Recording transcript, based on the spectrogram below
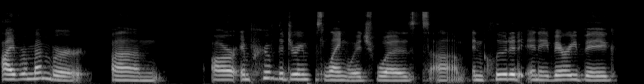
I remember um, our Improve the Dreams language was um, included in a very big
